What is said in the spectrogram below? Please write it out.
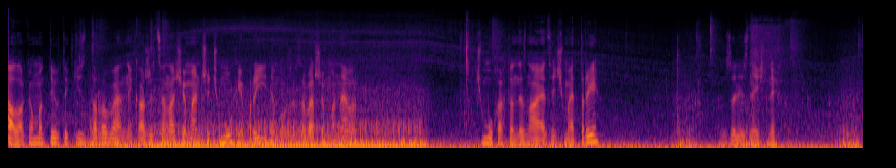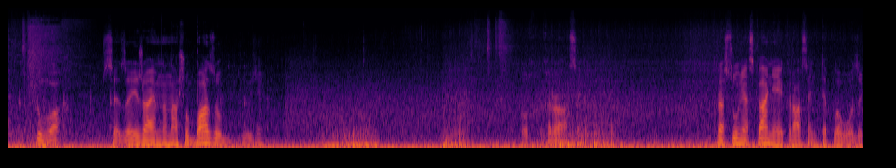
Да, локомотив такий здоровенний. Кажеться, наче менше чмухи. Приїдемо вже, завершимо маневр. Чмуха, хто не знає, це чме 3 в залізничних шувах. Все, заїжджаємо на нашу базу, друзі. Ох, красень. Красуня сканя і красень тепловозик.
